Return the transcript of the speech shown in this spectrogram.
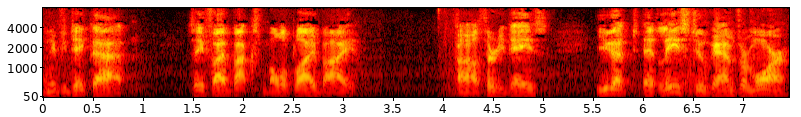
And if you take that, say five bucks multiplied by uh, 30 days, you got at least two grams or more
